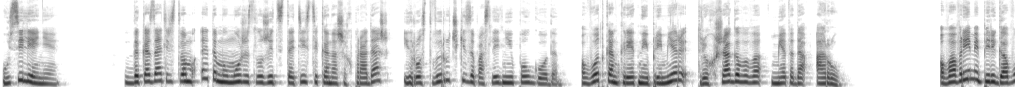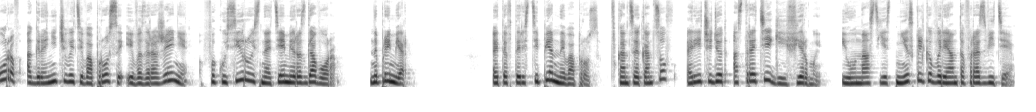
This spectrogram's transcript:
Усиление. Доказательством этому может служить статистика наших продаж и рост выручки за последние полгода. Вот конкретные примеры трехшагового метода АРУ. Во время переговоров ограничивайте вопросы и возражения, фокусируясь на теме разговора. Например, это второстепенный вопрос. В конце концов, речь идет о стратегии фирмы, и у нас есть несколько вариантов развития.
